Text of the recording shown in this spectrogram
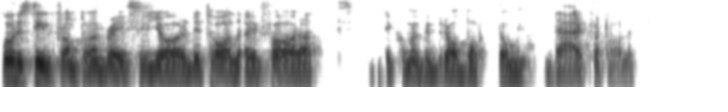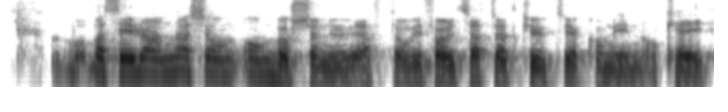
både Stillfront och Embracer gör, det talar ju för att det kommer bli bra bortom det här kvartalet. Vad säger du annars om, om börsen nu efter, om vi förutsätter att Q3 kommer in okej. Okay.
